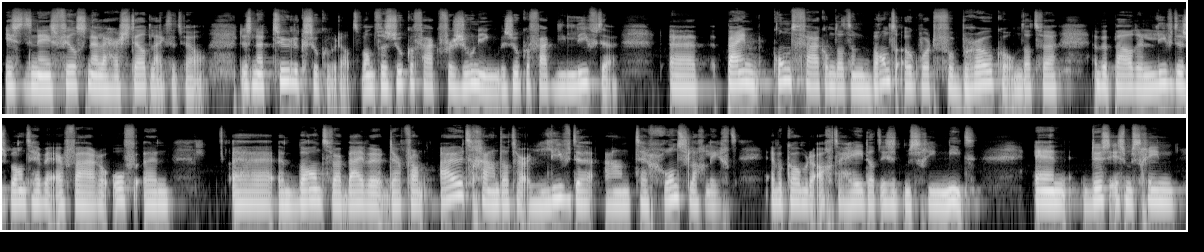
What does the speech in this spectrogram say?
is het ineens veel sneller hersteld, lijkt het wel. Dus natuurlijk zoeken we dat, want we zoeken vaak verzoening, we zoeken vaak die liefde. Uh, pijn komt vaak omdat een band ook wordt verbroken, omdat we een bepaalde liefdesband hebben ervaren of een, uh, een band waarbij we ervan uitgaan dat er liefde aan ten grondslag ligt. En we komen erachter, hé, hey, dat is het misschien niet. En dus is misschien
